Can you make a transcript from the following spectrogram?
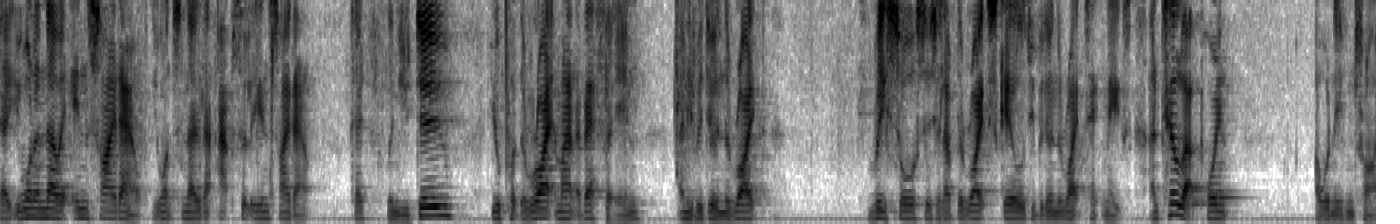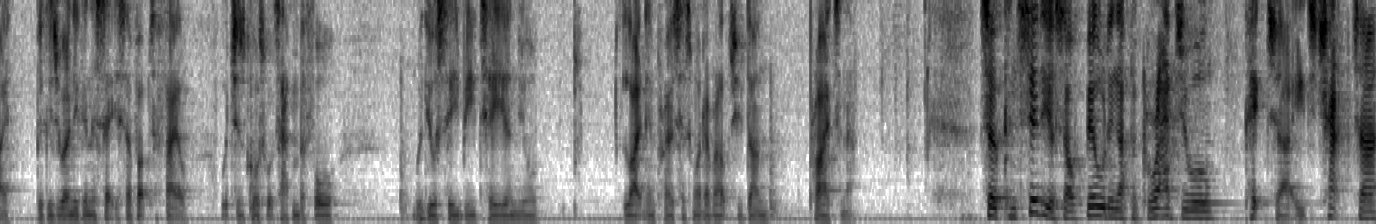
Okay, you want to know it inside out. You want to know that absolutely inside out. Okay, when you do, you'll put the right amount of effort in, and you'll be doing the right resources. You'll have the right skills. You'll be doing the right techniques. Until that point, I wouldn't even try because you're only going to set yourself up to fail, which is of course what's happened before with your CBT and your lightning process, and whatever else you've done prior to now. So consider yourself building up a gradual picture. Each chapter,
